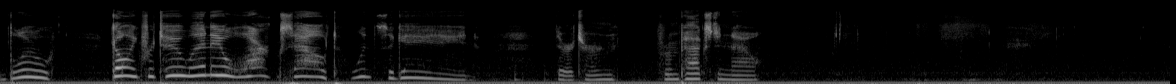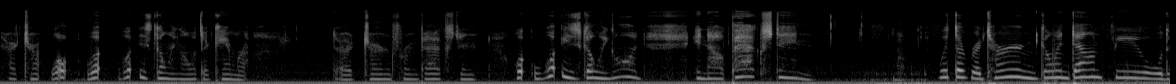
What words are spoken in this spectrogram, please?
Blue going for two, and it works out once again. The return from Paxton now. Return. What? What? What is going on with our camera? The return from Paxton. What what is going on? And now Paxton with the return going downfield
